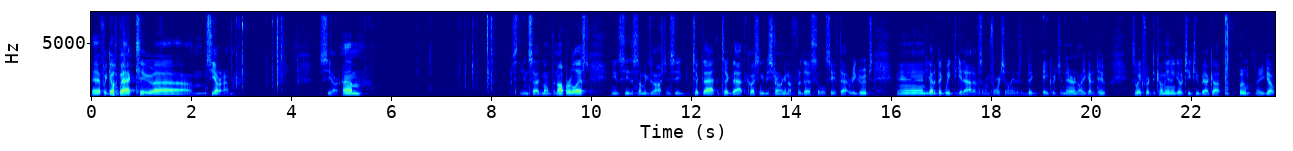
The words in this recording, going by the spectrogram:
If we go back to um, CRM, CRM, it's the inside month and upper list. You can see there's some exhaustion. So you took that and took that. The question could be strong enough for this, so we'll see if that regroups. And you got a big week to get out of, so unfortunately there's a big acreage in there, and all you got to do is wait for it to come in and go T2 back up. Boom, there you go.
